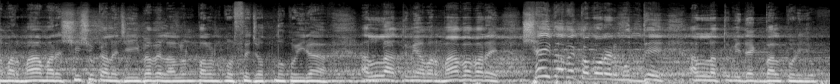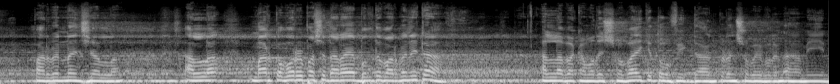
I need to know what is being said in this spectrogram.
আমার মা আমারে শিশুকালে যেইভাবে লালন পালন করছে, যত্ন কইরা, আল্লাহ, তুমি আমার মা বাবারে সেইভাবে কবরের মধ্যে, আল্লাহ, তুমি দেখভাল করিও। পারবেন না ইনশাআল্লাহ? আল্লাহ, মার কবরের পাশে দাঁড়ায় বলতে পারবেন এটা? আল্লাহ পাক আমাদের সবাইকে তৌফিক দান করেন সবাই বলেন আমিন।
